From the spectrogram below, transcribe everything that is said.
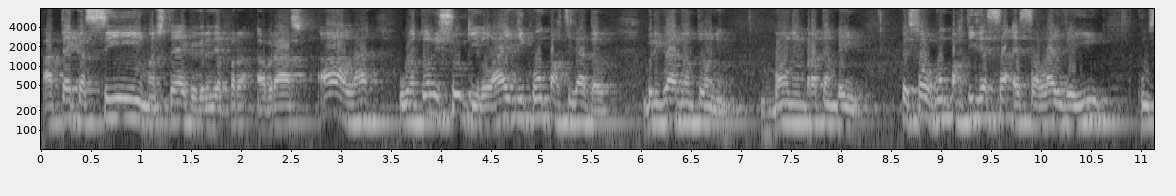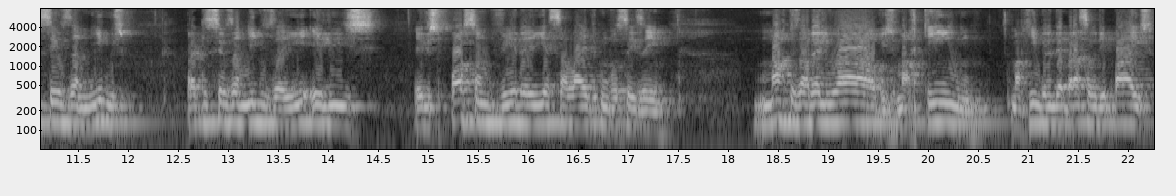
A Teca Simas, Teca, grande abraço. Ah, lá, o Antônio Schuch, live compartilhada. Obrigado, Antônio. Bom lembrar também. Pessoal, compartilhe essa, essa live aí com seus amigos, para que seus amigos aí, eles, eles possam ver aí essa live com vocês aí. Marcos Aurélio Alves, Marquinho, Marquinho, grande abraço de paz.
